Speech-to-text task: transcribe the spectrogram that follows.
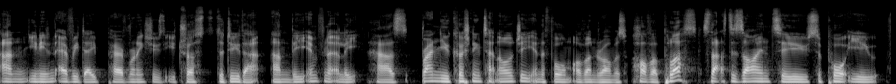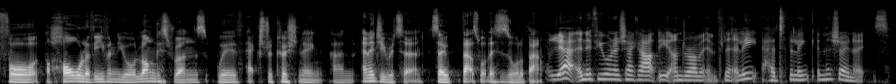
And you need an everyday pair of running shoes that you trust to do that. And the Infinite Elite has brand new cushioning technology in the form of Under Armour's Hover Plus. So that's designed to support you for the whole of even your longest runs with extra cushioning and energy return. So that's what this is all about. Yeah, and if you want to check out the Under Armour Infinite Elite, head to the link in the show notes.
